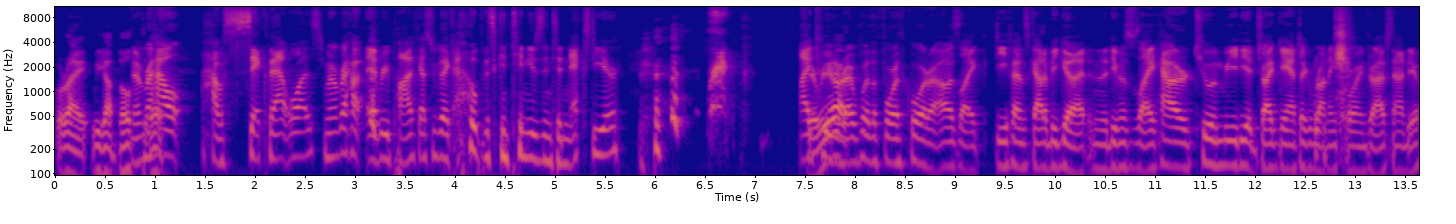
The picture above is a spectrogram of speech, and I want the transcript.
Right, we got both. Remember today. how how sick that was? Remember how every podcast would be like, I hope this continues into next year? I Here tweeted right before the fourth quarter. I was like, defense got to be good. And the defense was like, how are two immediate, gigantic running scoring drives sound to you?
